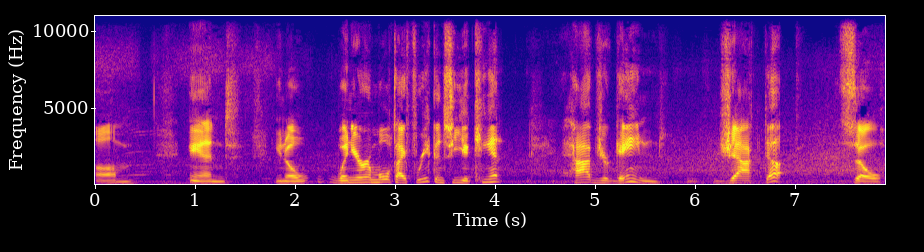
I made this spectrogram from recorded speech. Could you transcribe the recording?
Um, and you know, when you're a multi-frequency, you can't have your gain jacked up. So,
